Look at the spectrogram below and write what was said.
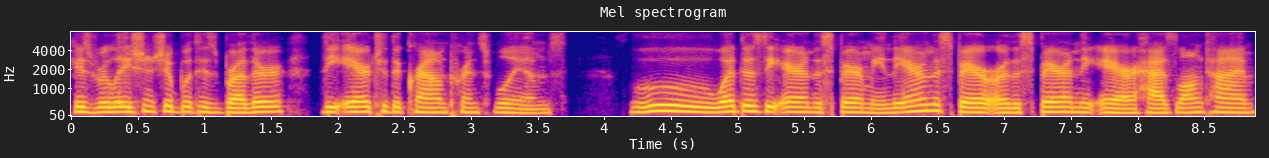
his relationship with his brother, the heir to the crown, Prince Williams. Ooh, what does the heir and the spare mean? The heir and the spare, or the spare and the heir, has long time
